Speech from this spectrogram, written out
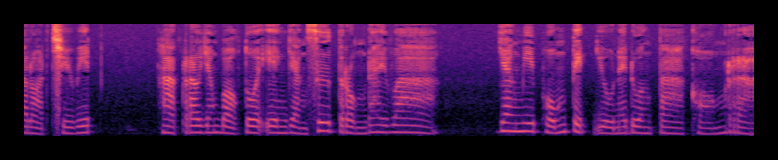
ตลอดชีวิต หากเรายังบอกตัวเองอย่างซื่อตรงได้ว่า ยังมีผงติดอยู่ในดวงตาของเรา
